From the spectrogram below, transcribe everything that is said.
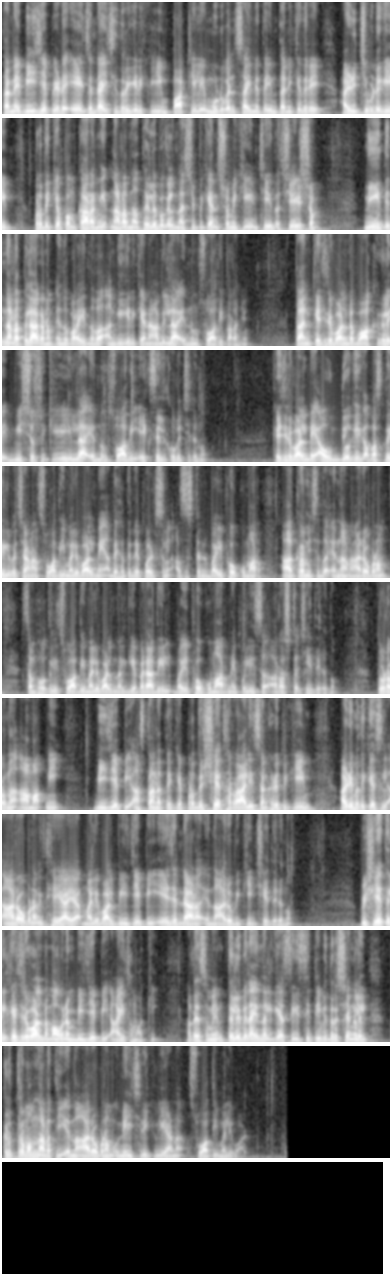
തന്നെ ബി ജെ പിയുടെ ഏജന്റായി ചിത്രീകരിക്കുകയും പാർട്ടിയിലെ മുഴുവൻ സൈന്യത്തെയും തനിക്കെതിരെ അഴിച്ചുവിടുകയും പ്രതിക്കൊപ്പം കറങ്ങി നടന്ന തെളിവുകൾ നശിപ്പിക്കാൻ ശ്രമിക്കുകയും ചെയ്ത ശേഷം നീതി നടപ്പിലാകണം എന്ന് പറയുന്നത് അംഗീകരിക്കാനാവില്ല എന്നും സ്വാതി പറഞ്ഞു. താൻ കെജ്രിവാളിന്റെ വാക്കുകളെ വിശ്വസിക്കുകയില്ല എന്നും സ്വാതി എക്സിൽ കുറിച്ചിരുന്നു. കെജ്രിവാളിന്റെ ഔദ്യോഗിക വസതിയിൽ വെച്ചാണ് സ്വാതി മലിവാളിനെ അദ്ദേഹത്തിന്റെ പേഴ്സണൽ അസിസ്റ്റന്റ് വൈഭവ് കുമാർ ആക്രമിച്ചത് എന്നാണ് ആരോപണം. സംഭവത്തിൽ സ്വാതി മലിവാൾ നൽകിയ പരാതിയിൽ വൈഭവ് കുമാറിനെ പോലീസ് അറസ്റ്റ് ചെയ്തിരുന്നു. തുടർന്ന് Aam Aadmi B J P ആസ്ഥാനത്തേക്ക് പ്രതിഷേധ റാലി സംഘടിപ്പിക്കുകയും അഴിമതി കേസിൽ ആരോപണ വിധേയായ മലിവാൾ ബി ജെ പി ഏജന്റാണ് എന്ന് ആരോപിക്കുകയും ചെയ്തിരുന്നു. വിഷയത്തിൽ കെജ്രിവാളിന്റെ മൗനം ബി ജെ പി ആയുധമാക്കി. അതേസമയം തെളിവിനായി നൽകിയ സി സി ടി വി ദൃശ്യങ്ങളിൽ കൃത്രിമം നടത്തി എന്ന ആരോപണം ഉന്നയിച്ചിരിക്കുകയാണ് സ്വാതി മലിവാൾ.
